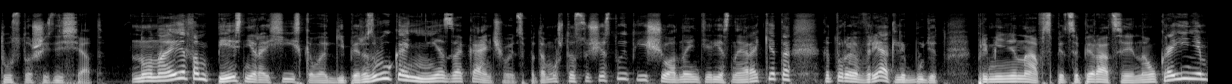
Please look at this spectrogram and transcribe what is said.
Ту-160. Но на этом песни российского гиперзвука не заканчиваются, потому что существует еще одна интересная ракета, которая вряд ли будет применена в спецоперации на Украине,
